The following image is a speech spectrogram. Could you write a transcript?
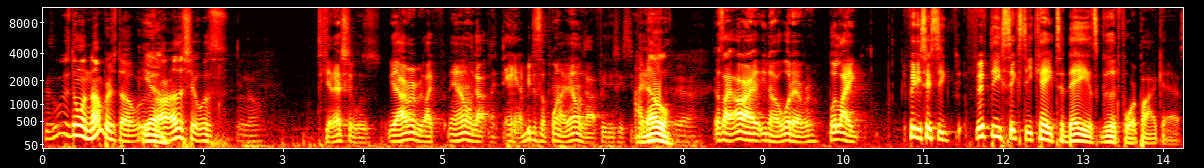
Because we was doing numbers though. Was- Yeah. our other shit was, you know. Yeah, that shit was. Yeah, I remember like they only got like damn, I'd be disappointed. Like, they only got 50, 60 I know. Yeah. It's like all right, you know, whatever. But like 50, 60, 50, 60 k today is good for a podcast.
